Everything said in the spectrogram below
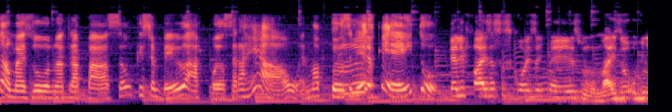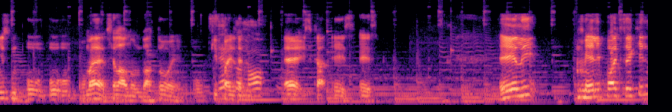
Não, mas o, na trapaça, o Christian Bale, a pança era real. Era uma pança Sim, de respeito. Ele faz essas coisas aí mesmo. Mas o, o Vinícius, o, o, o, como é, sei lá o nome do ator, hein? o que faz ele. É, esse, esse, esse. Ele, ele pode ser que ele,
